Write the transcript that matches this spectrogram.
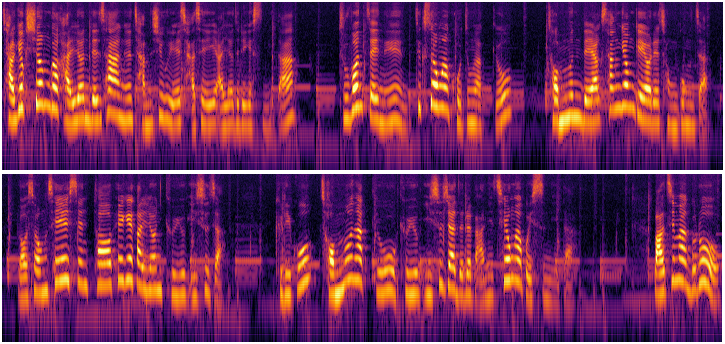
자격 시험과 관련된 사항은 잠시 후에 자세히 알려드리겠습니다. 두 번째는 특성화 고등학교, 전문대학 상경 계열의 전공자, 여성 세일센터 회계 관련 교육 이수자, 그리고 전문학교 교육 이수자들을 많이 채용하고 있습니다. 마지막으로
